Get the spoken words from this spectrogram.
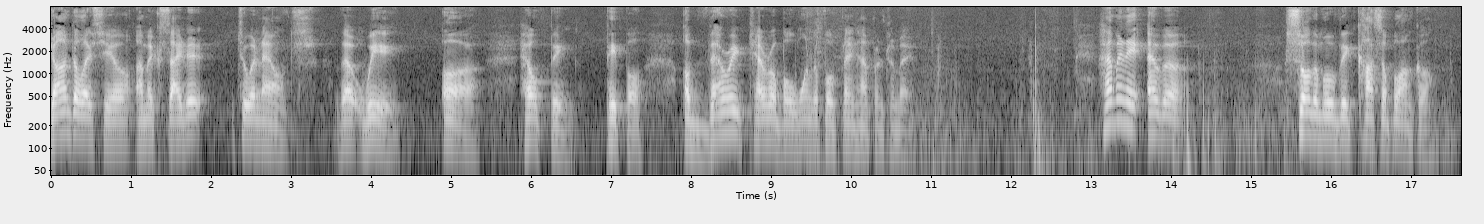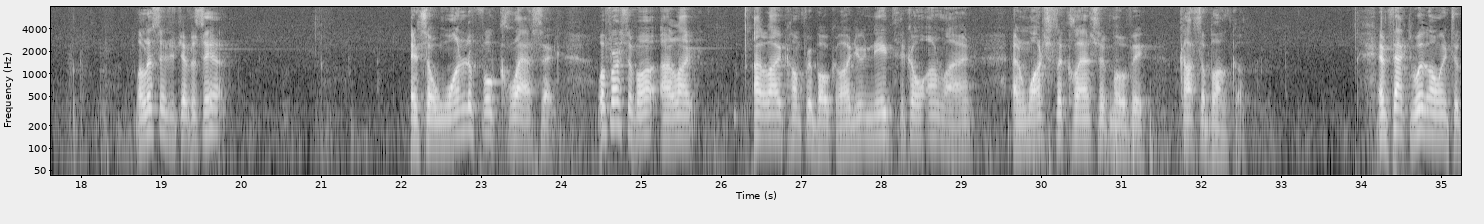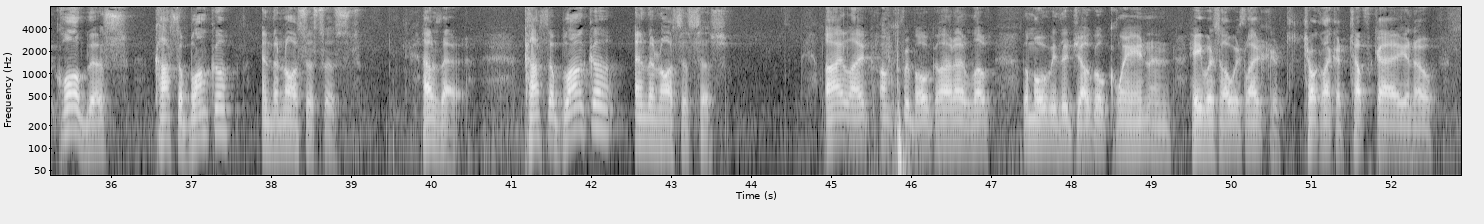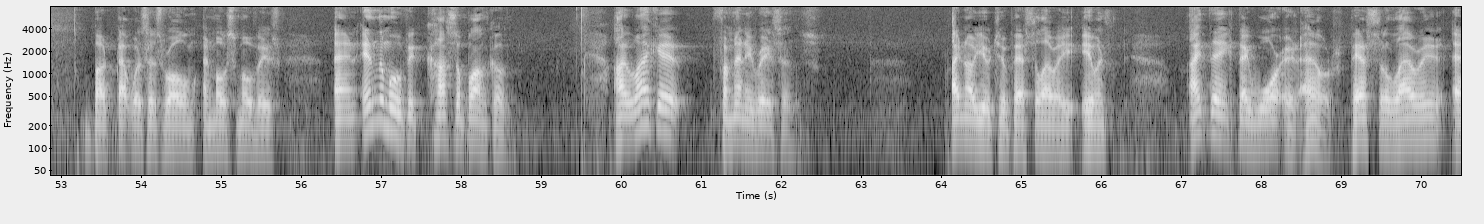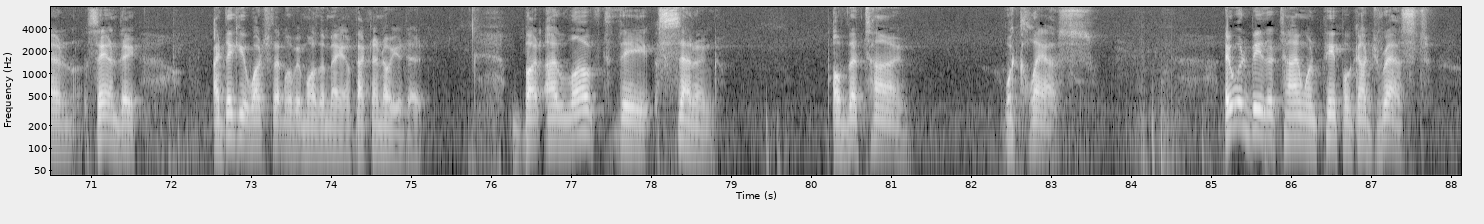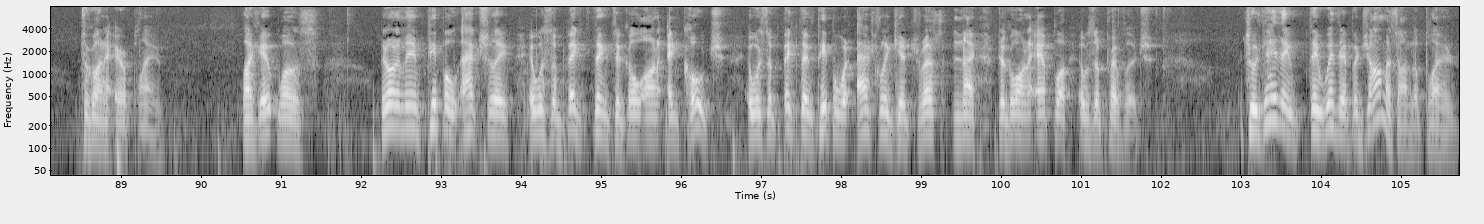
John D'Alesio, I'm excited to announce that we are helping people. A very terrible, wonderful thing happened to me. How many ever saw the movie Casablanca? Melissa, did you ever see it? It's a wonderful classic. Well, first of all, I like I like Humphrey Bogart. You need to go online and watch the classic movie Casablanca. In fact, we're going to call this Casablanca and the Narcissist. How's that? Casablanca and the Narcissist. I like Humphrey Bogart. I love the movie The Jungle Queen, and he was always like talk like a tough guy, you know. But that was his role in most movies. And in the movie Casablanca, I like it for many reasons. I know you too, Pastor Larry. Even I think they wore it out. Pastor Larry and Sandy. I think you watched that movie more than me. In fact, I know you did. But I loved the setting of that time What class. It would be the time when people got dressed to go on an airplane. Like it was, you know what I mean? People actually, it was a big thing to go on and coach. It was a big thing. People would actually get dressed night to go on an airplane. It was a privilege. Today they, they wear their pajamas on the plane.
